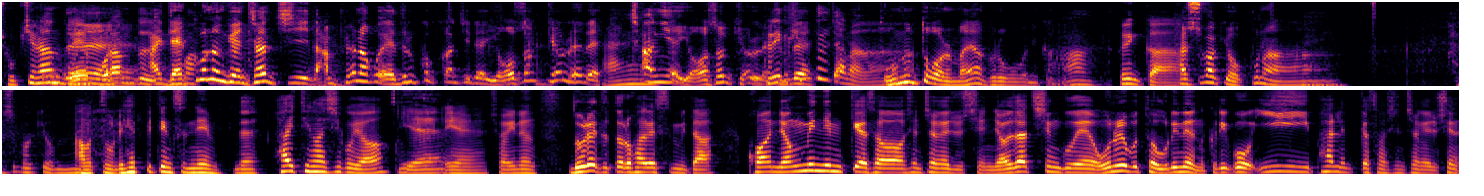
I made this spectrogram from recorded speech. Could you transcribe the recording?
좋긴 한데. 네, 보람도 아니, 내. 거는 괜찮지. 남편하고 애들 것까지래. 여섯 켤레래. 아유. 창이야, 여섯 켤레. 그러니까 힘들잖아. 돈은 또 얼마야, 그러고 보니까. 아, 그러니까. 할 수밖에 없구나. 할 수밖에 없네. 아무튼 우리 해피띵스님 네. 화이팅 하시고요. 예. 저희는 노래 듣도록 하겠습니다. 권영민님께서 신청해주신 여자친구의 오늘부터 우리는 그리고 228님께서 신청해주신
